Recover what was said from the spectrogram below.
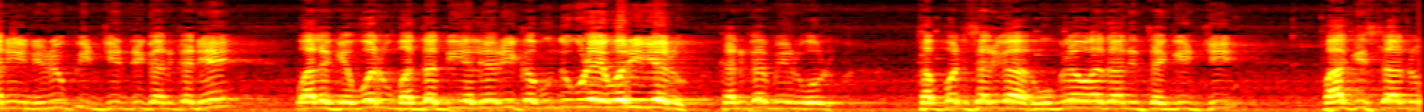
అని నిరూపించింది కనుకనే వాళ్ళకి ఎవ్వరు మద్దతు ఇవ్వలేరు ఇక ముందు కూడా ఎవరు ఇయ్యరు. కనుక మీరు తప్పనిసరిగా ఉగ్రవాదాన్ని తగ్గించి పాకిస్తాన్ను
